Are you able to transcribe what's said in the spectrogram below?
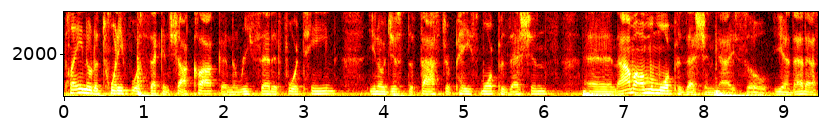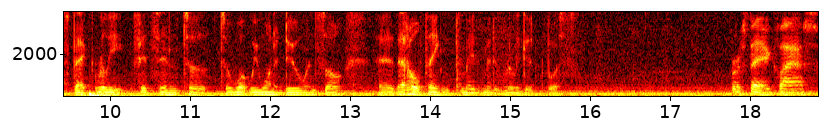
Playing with a 24 second shot clock and a reset at 14, you know, just the faster pace, more possessions. And I'm a, I'm a more possession guy, so yeah, that aspect really fits into to what we want to do. And so uh, that whole thing made, made it really good for us. First day of class,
